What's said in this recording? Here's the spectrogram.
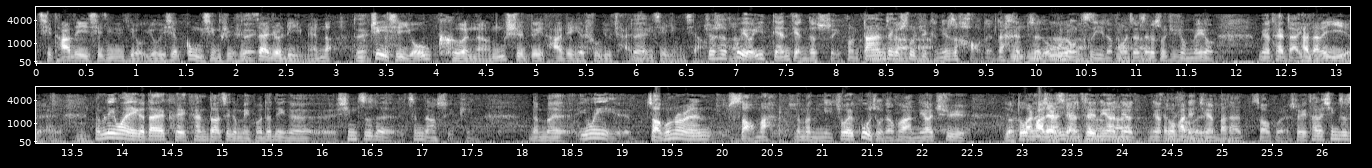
其他的一些经济体有有一些共性是是在这里面的，对。这些有可能是对它这些数据产生一些影响，就是会有一点点的水分。当然这个数据肯定是好的，但这个毋庸置疑的，否则这个数据就没有没有太大太大的意义了。那么另外一个大家可以看到，这个美国的那个薪资的增长水平，那么因为找工作人少嘛，那么你作为雇主的话，你要去要多花点钱，对，你要你要你要多花点钱把他招过来，所以他的薪资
